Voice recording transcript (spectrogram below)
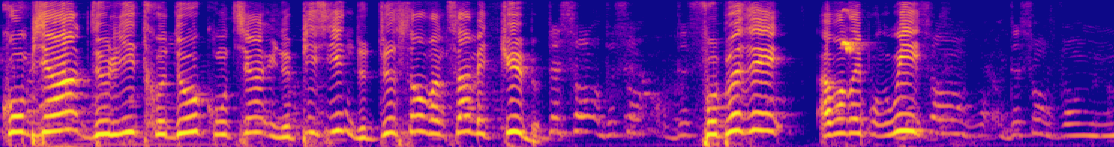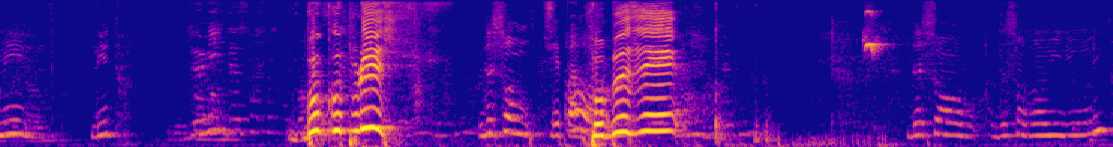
Combien de litres d'eau contient une piscine de 225 mètres cubes 200, 200, 200, Faut buzzer avant de répondre. Oui, 200, 220 000 litres beaucoup plus 200, J'ai pas. Faut buzzer 200, 220 millions de litres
